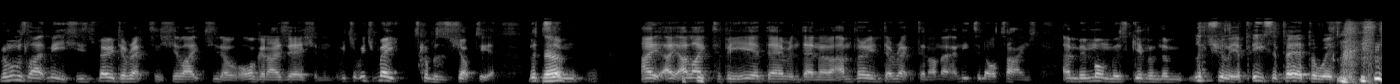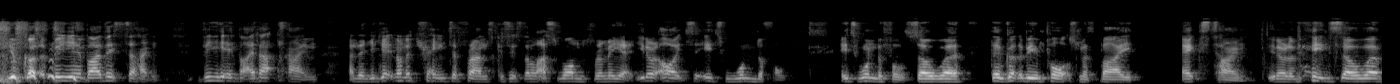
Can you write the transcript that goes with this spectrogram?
my mum's like me. She's very direct and she likes you know organisation, which which may come as a shock to you. But No. um, I, I, I like to be here, there, and then. I'm very direct, and I I need to know times. And my mum has given them literally a piece of paper with, "You've got to be here by this time, be here by that time," and then you're getting on a train to France because it's the last one from here. You know, oh, it's it's wonderful, it's wonderful. So uh, they've got to be in Portsmouth by X time. You know what I mean? So uh,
